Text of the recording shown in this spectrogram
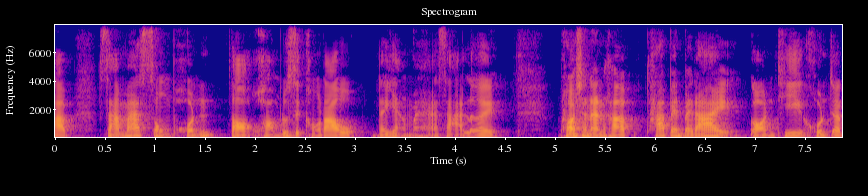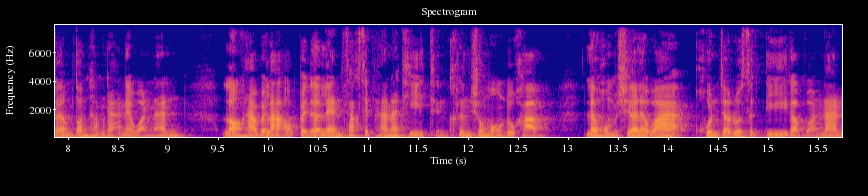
ครับ สามารถส่งผลต่อความรู้สึกของเราได้อย่างมหาศาลเลย เพราะฉะนั้นครับถ้าเป็นไปได้ก่อนที่คุณจะเริ่มต้นทำงานในวันนั้น ลองหาเวลาออกไปเดินเล่นสัก 15 นาทีถึงครึ่งชั่วโมงดูครับ แล้วผมเชื่อเลยว่าคุณจะรู้สึกดีกับวันนั้น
